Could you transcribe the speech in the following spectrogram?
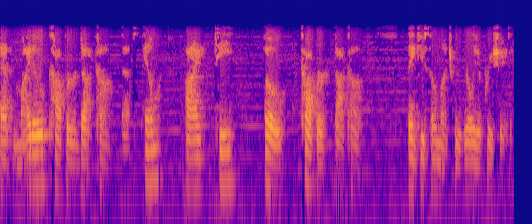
at mitocopper.com. That's M I T O copper.com. Thank you so much. We really appreciate it.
